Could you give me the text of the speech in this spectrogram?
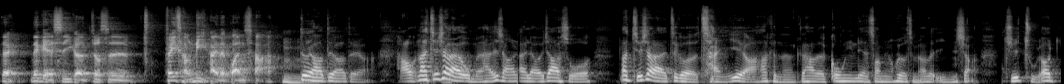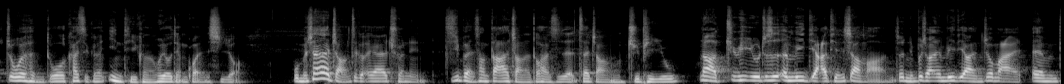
对，那个也是一个就是非常厉害的观察。嗯，对啊对啊对啊。好，那接下来我们还是想要来聊一下说，那接下来这个产业啊，它可能跟它的供应链上面会有什么样的影响？其实主要就会很多开始跟硬体可能会有点关系哦。我们现在讲这个 AI training，基本上大家讲的都还是在讲 GPU。那 GPU 就是 NVIDIA 天下嘛，就你不喜欢 NVIDIA，你就买 AMD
